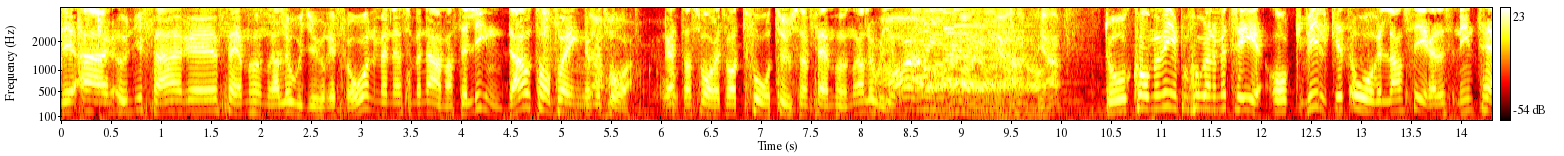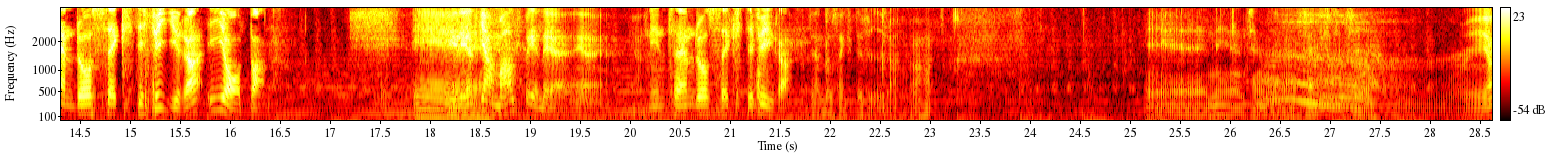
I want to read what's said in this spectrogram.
Det är ungefär eh, 500 lodjur ifrån, men den som är närmast är Linda och tar poäng nummer Jaha. två. Rätta svaret var 2500 lodjur. Ja, ja, ja. Då kommer vi in på fråga nummer tre. Och vilket år lanserades Nintendo 64 i Japan? Är det ett gammalt spel det? Är det? Nintendo 64. Nintendo 64. Jaha. Eh, 1964. Ja.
